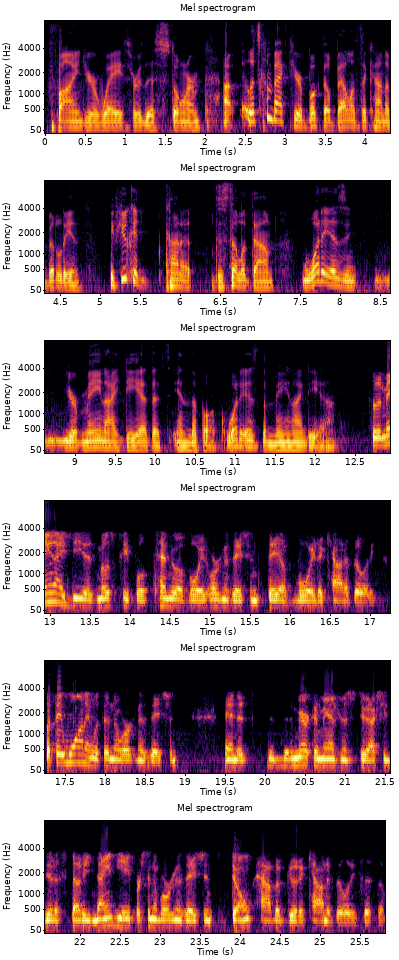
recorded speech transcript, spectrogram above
find your way through this storm. Uh, let's come back to your book though, balanced accountability, and if you could kind of distill it down, what is your main idea that's in the book? What is the main idea? So the main idea is most people tend to avoid organizations. They avoid accountability, but they want it within their organization. And it's the American Management Institute actually did a study. 98% of organizations don't have a good accountability system.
